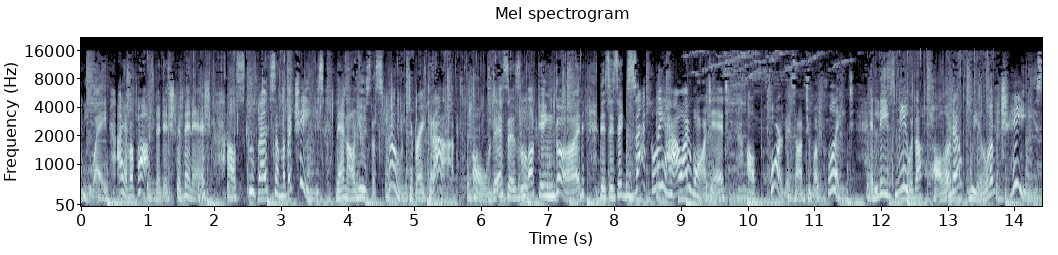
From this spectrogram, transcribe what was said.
Anyway, I have a pasta dish to finish. I'll scoop out some of the cheese. Then I'll use the spoon to break it up. Oh, this is looking good. This is exactly how I want it. I'll pour this onto a plate. It leaves me with a hollowed-out wheel of cheese.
